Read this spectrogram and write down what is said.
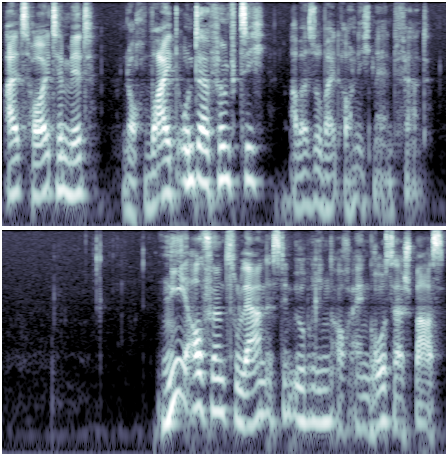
als heute mit noch weit unter 50, aber so weit auch nicht mehr entfernt. Nie aufhören zu lernen ist im Übrigen auch ein großer Spaß.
